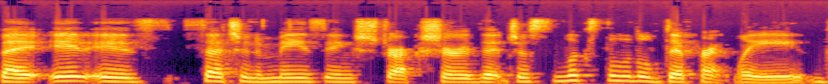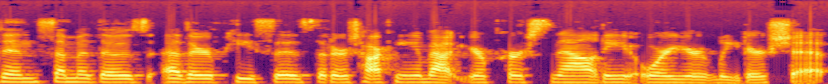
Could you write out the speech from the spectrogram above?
But it is such an amazing structure that just looks a little differently than some of those other pieces that are talking about your personality or your leadership.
